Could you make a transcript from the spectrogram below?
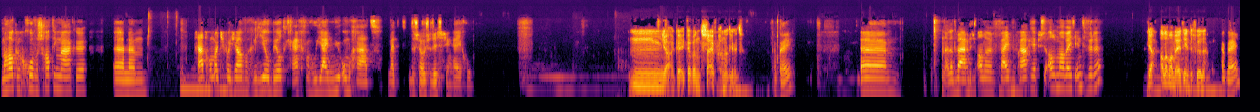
Je mag ook een grove schatting maken. Ehm, het gaat erom dat je voor jezelf een reëel beeld krijgt van hoe jij nu omgaat met de social distancing regel. Mm, ja, oké. Ik heb een cijfer genoteerd. Oké. Ehm, nou, dat waren dus alle vijf vragen. Heb je ze allemaal weten in te vullen? Ja, allemaal weten in te vullen. Oké,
